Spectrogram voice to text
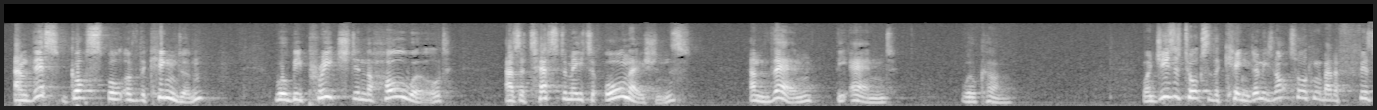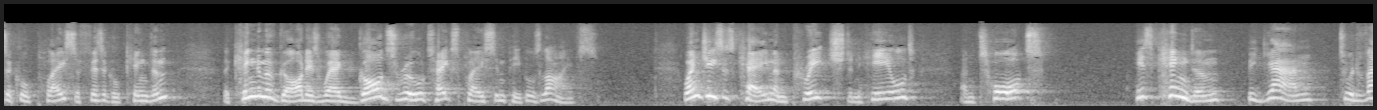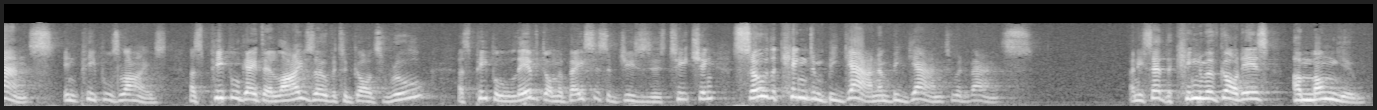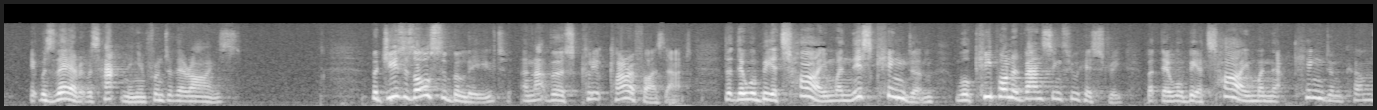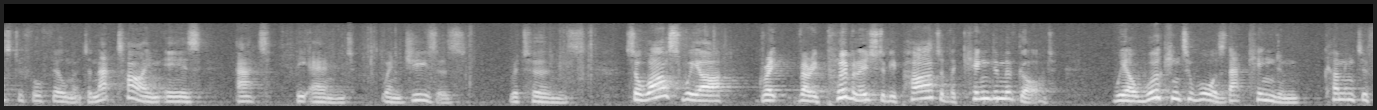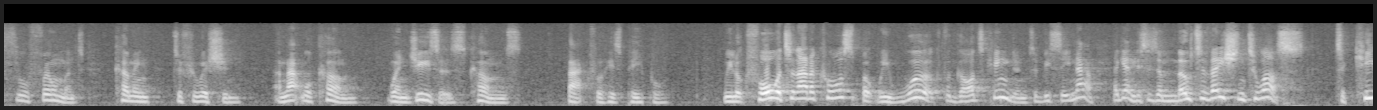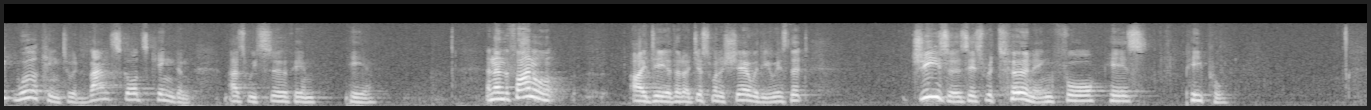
And this gospel of the kingdom will be preached in the whole world as a testimony to all nations and then the end will come. When Jesus talks of the kingdom, he's not talking about a physical place, a physical kingdom. The kingdom of God is where God's rule takes place in people's lives. When Jesus came and preached and healed and taught, his kingdom began to advance in people's lives. As people gave their lives over to God's rule, as people lived on the basis of Jesus' teaching, so the kingdom began and began to advance. And he said, The kingdom of God is among you. It was there, it was happening in front of their eyes. But Jesus also believed, and that verse cl- clarifies that, that there will be a time when this kingdom will keep on advancing through history, but there will be a time when that kingdom comes to fulfillment. And that time is at the end, when Jesus returns. So, whilst we are great, very privileged to be part of the kingdom of God, we are working towards that kingdom coming to fulfillment, coming to fruition. And that will come when Jesus comes back for his people. We look forward to that, of course, but we work for God's kingdom to be seen now. Again, this is a motivation to us to keep working to advance God's kingdom as we serve him here. And then the final idea that I just want to share with you is that Jesus is returning for his people.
